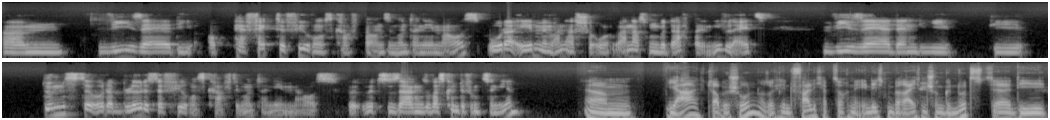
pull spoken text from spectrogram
ähm, wie sähe die perfekte Führungskraft bei uns im Unternehmen aus? Oder eben im andersrum gedacht bei den Evil Aids, wie sähe denn die, die dümmste oder blödeste Führungskraft im Unternehmen aus? Würdest du sagen, sowas könnte funktionieren? Ähm, ja, ich glaube schon. Also auf jeden Fall. Ich habe es auch in ähnlichen Bereichen schon genutzt. Äh, die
